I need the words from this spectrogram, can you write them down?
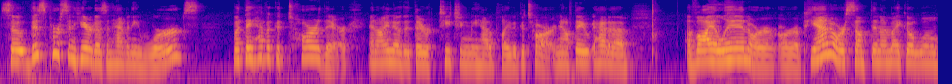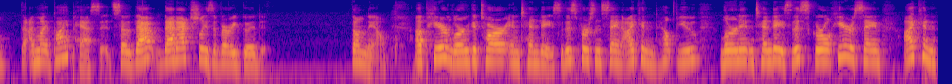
So this person here doesn't have any words, but they have a guitar there. And I know that they're teaching me how to play the guitar. Now, if they had a, a violin or, or a piano or something, I might go, well, I might bypass it. So that, that actually is a very good thumbnail. Up here, learn guitar in 10 days. So this person's saying, I can help you learn it in 10 days. This girl here is saying, I can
